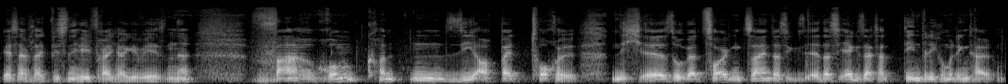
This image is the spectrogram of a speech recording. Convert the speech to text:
wäre es ja vielleicht ein bisschen hilfreicher gewesen. Ne? Warum konnten Sie auch bei Tuchel nicht äh, so überzeugend sein, dass, Sie, äh, dass er gesagt hat, den will ich unbedingt halten?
